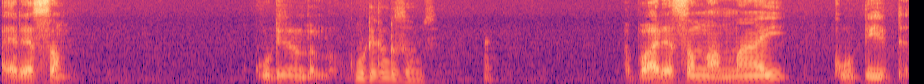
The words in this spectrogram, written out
രസം കൂട്ടിയിട്ടുണ്ടല്ലോ. കൂട്ടിയിട്ടുണ്ട് സ്വാമിജി. അപ്പോൾ ആ രസം നന്നായി കൂട്ടിയിട്ട്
